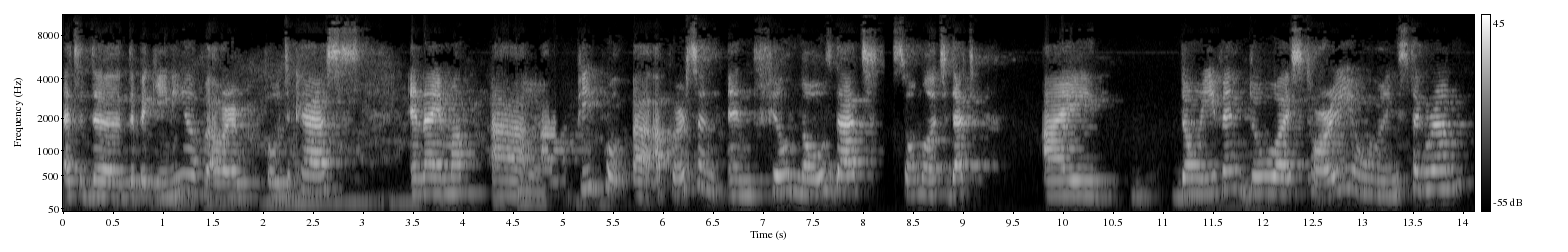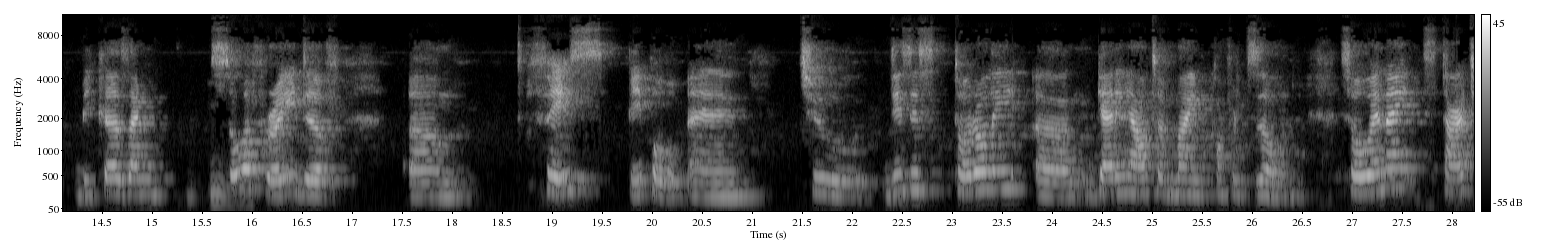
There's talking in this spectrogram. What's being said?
at the, the beginning of our podcast and I am a, a, Yeah. a people a, a person and Phil knows that so much that I don't even do a story on Instagram because I'm so afraid of um, face people and to this is totally um, getting out of my comfort zone. So when I start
